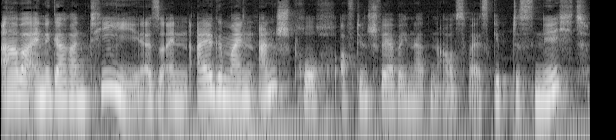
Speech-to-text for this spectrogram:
Aber eine Garantie, also einen allgemeinen Anspruch auf den Schwerbehindertenausweis gibt es nicht.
